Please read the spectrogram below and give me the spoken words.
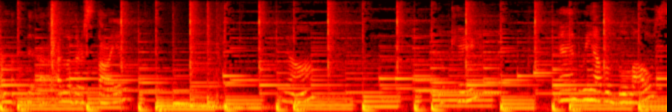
another, uh, another style. Yeah. Okay. And we have a blouse.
